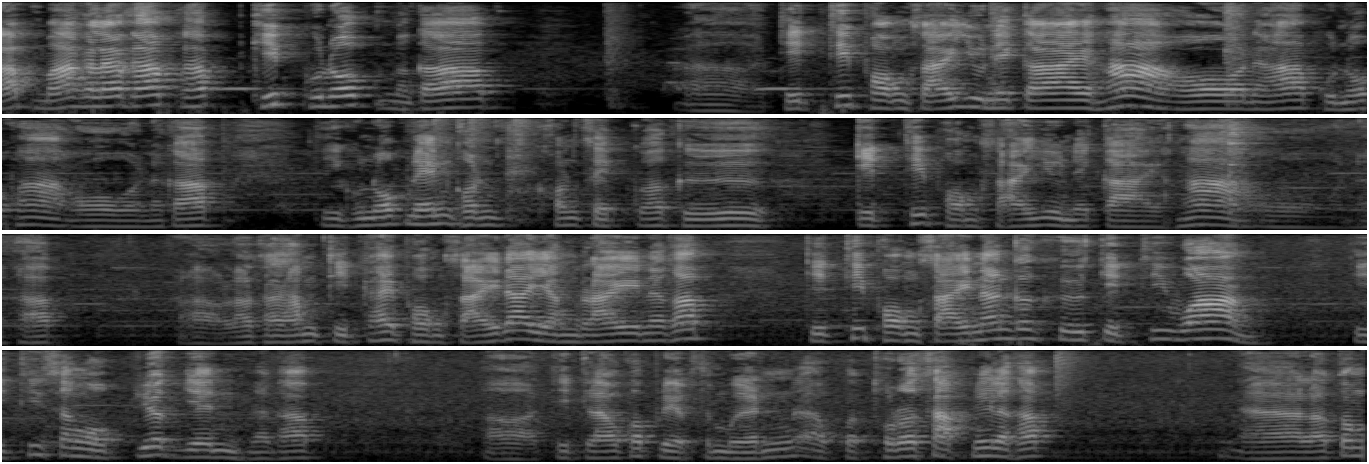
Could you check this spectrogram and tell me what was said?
ครับมากันแล้วครับครับ คลิปคุณนบนะครับจิตที่ผ่องใสอยู่ในกาย 5 อ นะครับ คุณนบ5อนะครับ ที่คุณนบเน้นคอนคอนเซปต์ก็คือ จิตที่ผ่องใสอยู่ในกาย 5 อ นะครับ เราจะทำจิตให้ผ่องใสได้อย่างไรนะครับ จิตที่ผ่องใสนั้นก็คือจิตที่ว่าง จิตที่สงบเยือกเย็นนะครับจิตเราก็เปรียบเสมือนเอากับโทรศัพท์นี่แหละครับ เราต้อง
